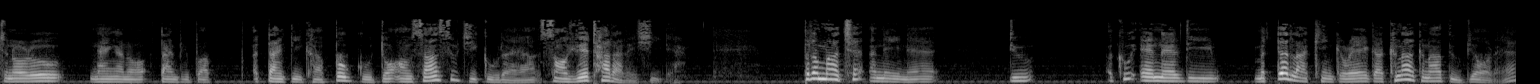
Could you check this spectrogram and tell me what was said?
ကျွန်တော်တို့နိုင်ငံတော်အတိုင်ပင်အတိုင်ပင်ခံပုဂ္ဂိုလ်ဒေါ်အောင်ဆန်းစုကြည်ကိုယ်တိုင်ကဆောင်ရွက်ထားတာတွေရှိတယ်ပထမချက်အနေနဲ့ သူအခု NLD မတက်လာခင်ကလေးကခဏခဏသူပြောတယ်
